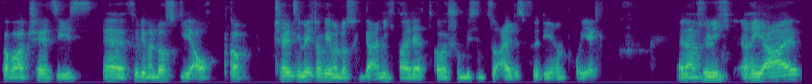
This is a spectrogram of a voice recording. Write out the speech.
Aber Chelsea ist äh, für Lewandowski auch, ich glaube, Chelsea möchte auch Lewandowski gar nicht, weil der, glaube ich, schon ein bisschen zu alt ist für deren Projekt. Äh, natürlich Real,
